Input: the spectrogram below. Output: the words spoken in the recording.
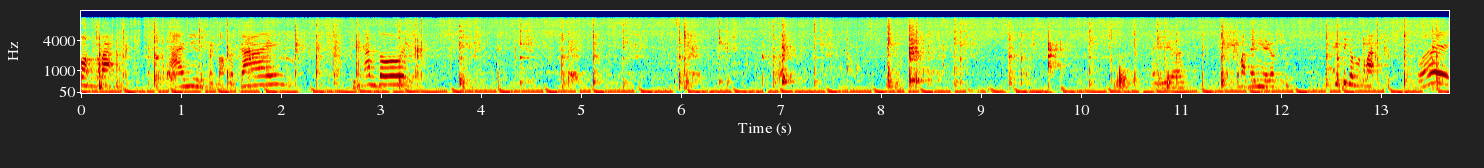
Nhìn các bạn. Ai nhìn phải bảo thật cay. Chính ăn thôi. Đấy, các bạn thấy nhìn được kích thích không các bạn. Đấy.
